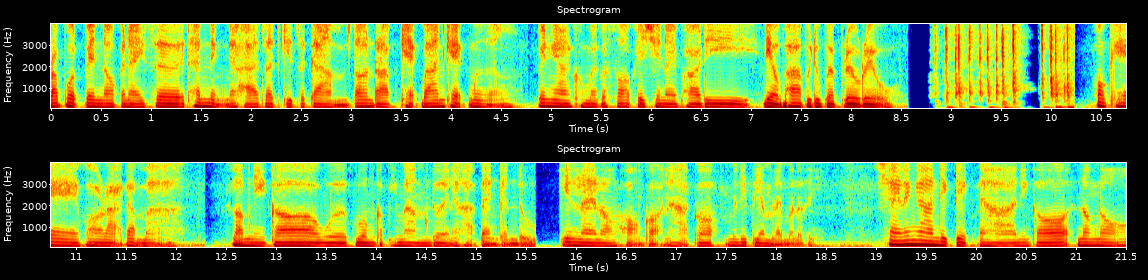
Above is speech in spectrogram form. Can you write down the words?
รับบทเป็น organizer ท่านหนึ่งนะคะ จัดกิจกรรมต้อนรับแขกบ้านแขกเมือง เป็นงานของ Microsoft Asian i Party เดี๋ยวพาไปดูแบบเร็วๆ โอเค พอละกลับมารอบนี้ก็เวิร์กร่วมกับพี่มัมด้วยนะคะ แบ่งกันดู กินอะไรลองของก่อนนะคะ ก็ไม่ได้เตรียมอะไรมาเลย ใช้ในงานเด็กๆนะคะนี่ก็น้อง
